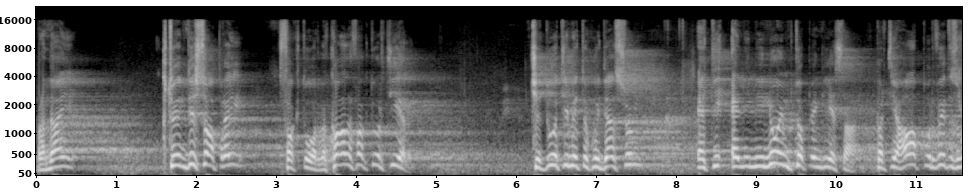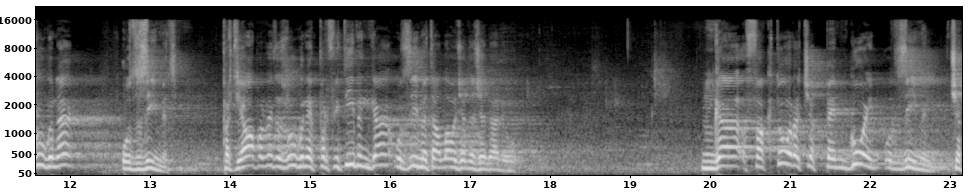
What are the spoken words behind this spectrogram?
Prandaj, këto janë disa prej faktorëve. Ka edhe faktorë tjerë që duhet të jemi të kujdesshëm e t'i eliminojmë këto pengesa për t'i hapur vetes rrugën e udhëzimit, për t'i hapur vetes rrugën e përfitimit nga udhëzimet e Allahut xhele xhelaluhu. Nga faktorët që pengojnë udhëzimin, që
